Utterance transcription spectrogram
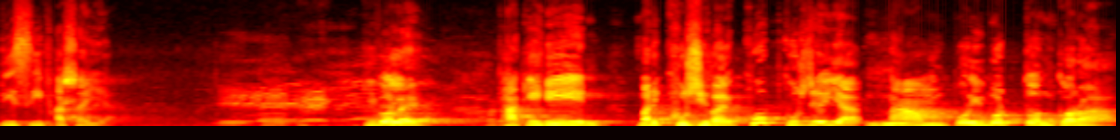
দিসি ফাঁসাইয়া। কি বলে? ফাঁকিহীন। মানে খুশি হয়, খুব খুশি হইয়া নাম পরিবর্তন করা,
